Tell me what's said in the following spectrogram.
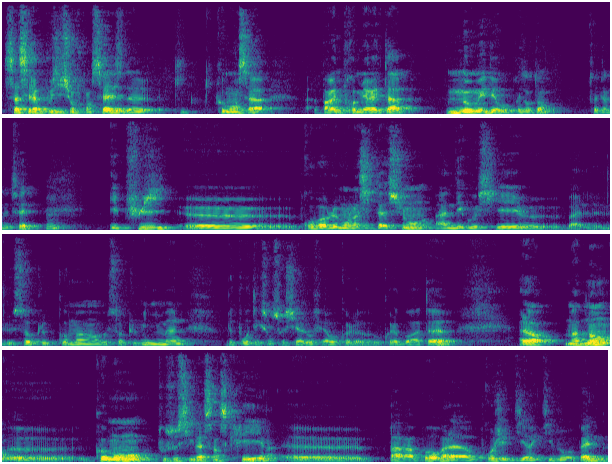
ça, c'est la position française qui, commence à, par une première étape, nommer des représentants, ça vient d'être fait, mmh. et puis euh, probablement l'incitation à négocier euh, bah, le, socle commun, le socle minimal de protection sociale offert aux, collaborateurs. Alors maintenant, euh, comment tout ceci va s'inscrire par rapport à la, au projet de directive européenne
